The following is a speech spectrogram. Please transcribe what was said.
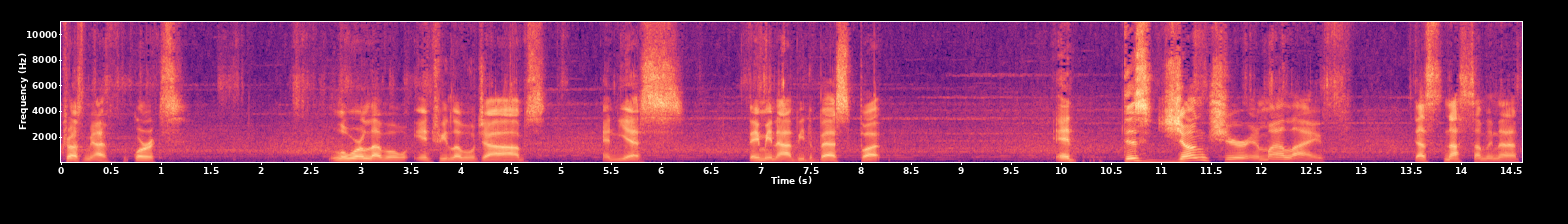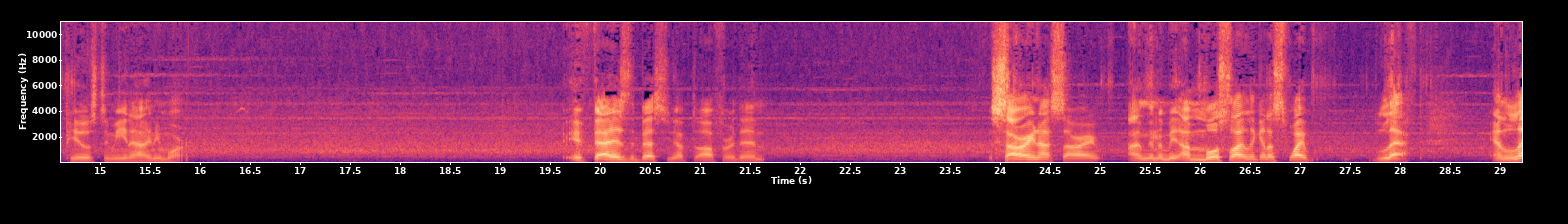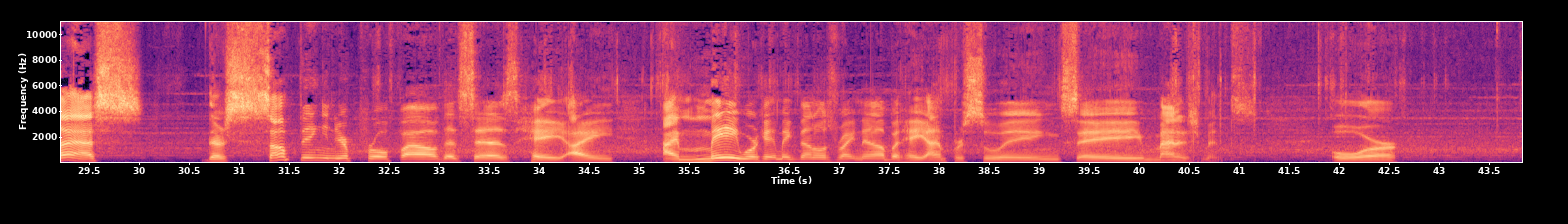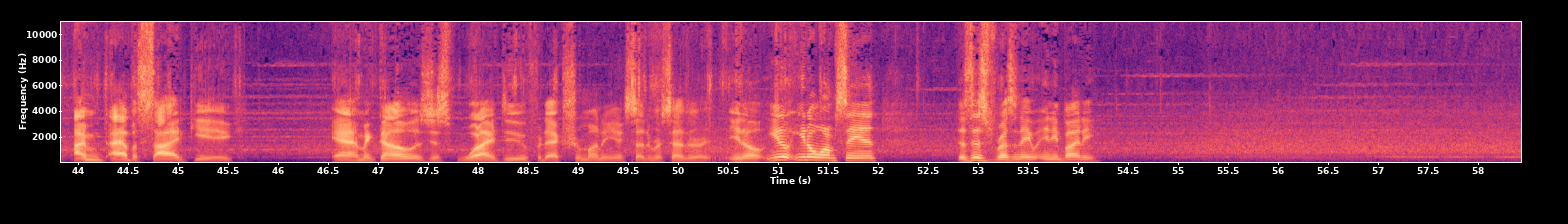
Trust me, I've worked lower level, entry level jobs. And yes, they may not be the best, but at this juncture in my life, that's not something that appeals to me now anymore. If that is the best you have to offer, then sorry, not sorry. I'm gonna be. I'm most likely gonna swipe left, unless there's something in your profile that says, "Hey, I." I may work at McDonald's right now, but hey, I'm pursuing, say, management, or I'm I have a side gig, and McDonald's is just what I do for the extra money, et cetera, et cetera. You know, you know, you know what I'm saying. Does this resonate with anybody?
